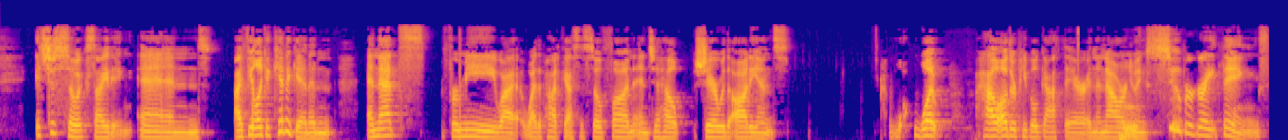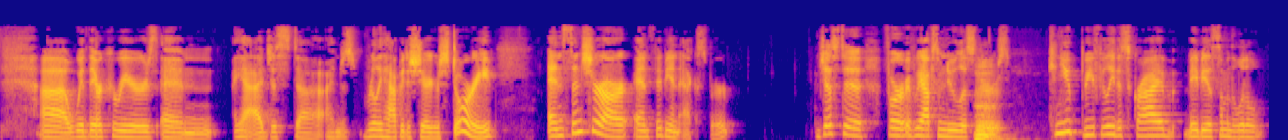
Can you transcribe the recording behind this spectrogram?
it's just so exciting. And I feel like a kid again. And, and that's for me why, why the podcast is so fun and to help share with the audience what, how other people got there and then now are doing super great things, uh, with their careers. And yeah, I just, uh, I'm just really happy to share your story. And since you're our amphibian expert, just to, for if we have some new listeners, mm. can you briefly describe maybe some of the little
